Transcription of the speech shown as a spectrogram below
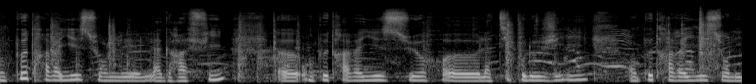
On peut travailler sur la graphie, on peut travailler sur la typologie, on peut travailler sur les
